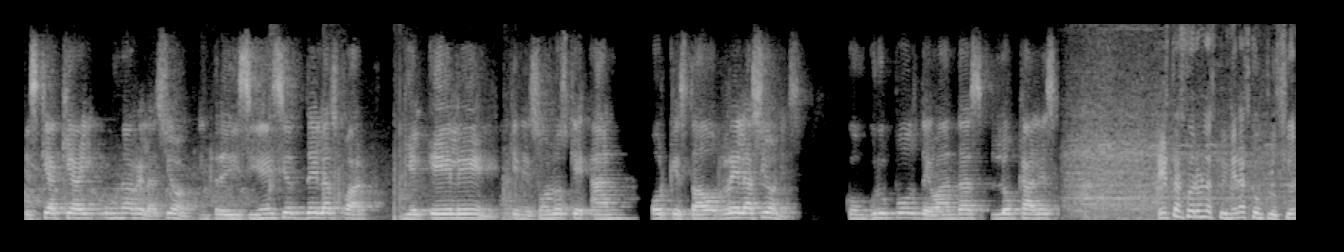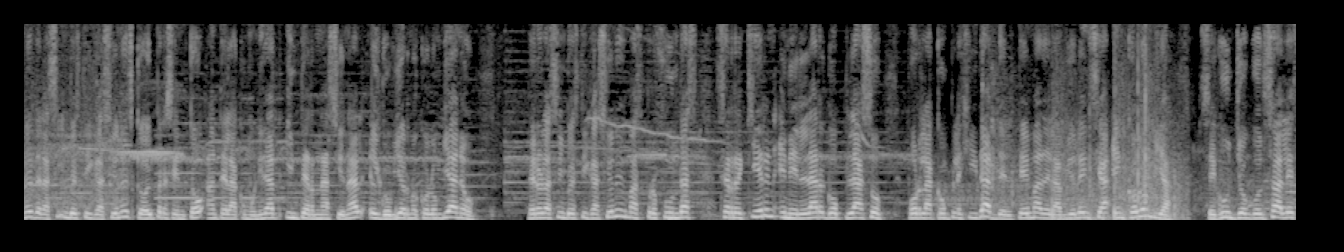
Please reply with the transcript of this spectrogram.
es que aquí hay una relación entre disidencias de las FARC y el ELN, quienes son los que han orquestado relaciones con grupos de bandas locales. Estas fueron las primeras conclusiones de las investigaciones que hoy presentó ante la comunidad internacional el gobierno colombiano pero las investigaciones más profundas se requieren en el largo plazo por la complejidad del tema de la violencia en Colombia. Según John González,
